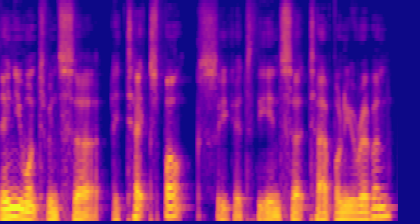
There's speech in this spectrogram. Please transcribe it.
Then you want to insert a text box. So you go to the Insert tab on your ribbon,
